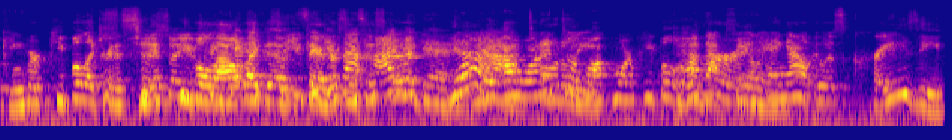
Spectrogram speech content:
looking for people, like trying to sniff so people out, like so you Sanderson sister. again. Yeah, like Yeah, I wanted totally. to walk more people over have that and hang out. It was crazy.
